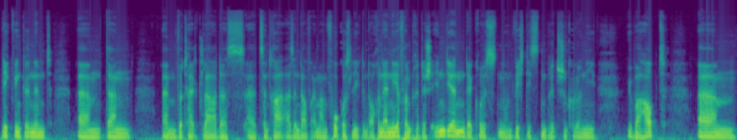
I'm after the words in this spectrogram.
Blickwinkel nimmt, ähm, dann ähm, wird halt klar, dass äh, Zentralasien da auf einmal im Fokus liegt und auch in der Nähe von Britisch-Indien, der größten und wichtigsten britischen Kolonie überhaupt. Ähm,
